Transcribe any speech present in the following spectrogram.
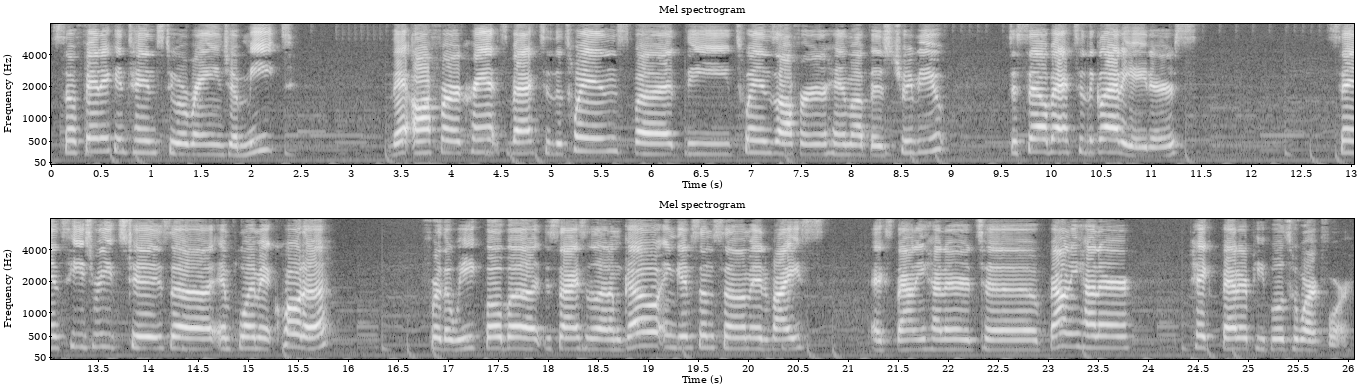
So Fennec intends to arrange a meet. They offer Krantz back to the twins, but the twins offer him up as tribute to sell back to the gladiators. Since he's reached his uh, employment quota for the week, Boba decides to let him go and gives him some advice. Ex bounty hunter to bounty hunter, pick better people to work for.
